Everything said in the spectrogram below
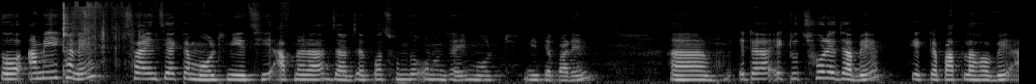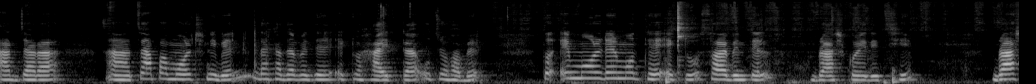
তো আমি এখানে ছয় ইঞ্চি একটা মোল্ড নিয়েছি। আপনারা যার যার পছন্দ অনুযায়ী মোল্ড নিতে পারেন। এটা একটু ছড়ে যাবে। কেকটা পাতলা হবে। আর যারা চাপা মোল্ড নেবেন, দেখা যাবে যে একটু হাইটটা উঁচু হবে। তো এই মোল্ডের মধ্যে একটু সয়াবিন তেল ব্রাশ করে দিচ্ছি। ব্রাশ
